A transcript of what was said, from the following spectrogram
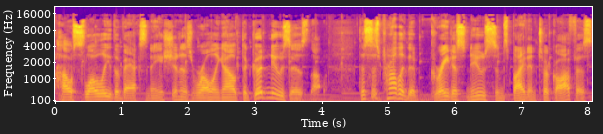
how slowly the vaccination is rolling out. The good news is, though, this is probably the greatest news since Biden took office,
